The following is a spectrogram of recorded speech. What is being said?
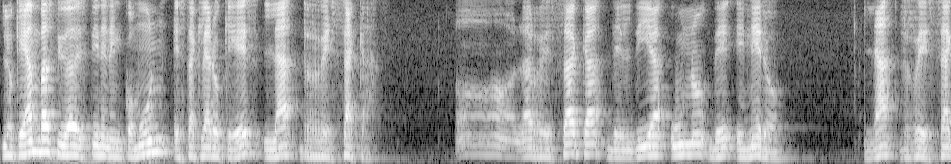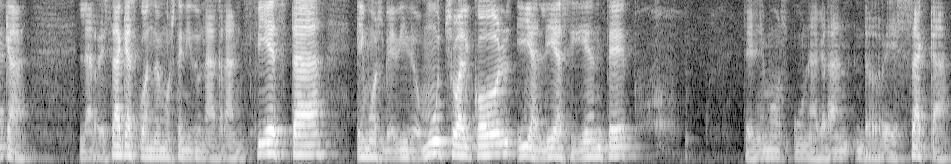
lo que ambas ciudades tienen en común está claro que es la resaca. Oh, la resaca del día 1 de enero. La resaca. La resaca es cuando hemos tenido una gran fiesta, hemos bebido mucho alcohol y al día siguiente tenemos una gran resaca.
